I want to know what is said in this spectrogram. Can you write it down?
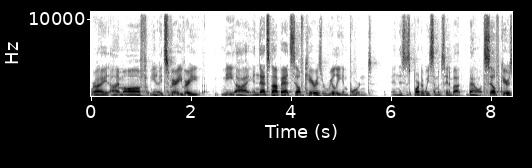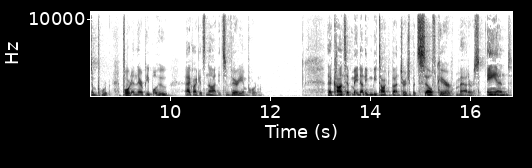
right, I'm off. You know, it's very, very me, I. And that's not bad. Self care is really important. And this is part of what someone's saying about balance. Self care is important, and there are people who act like it's not. It's very important. That concept may not even be talked about in church, but self care matters. And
